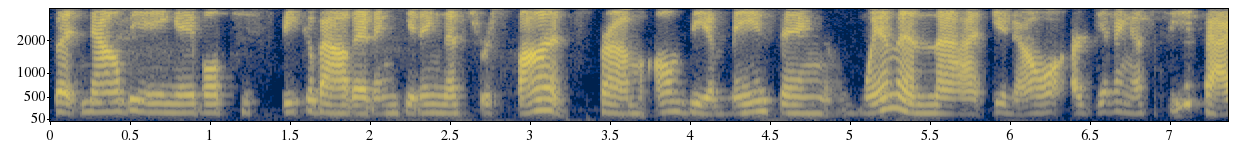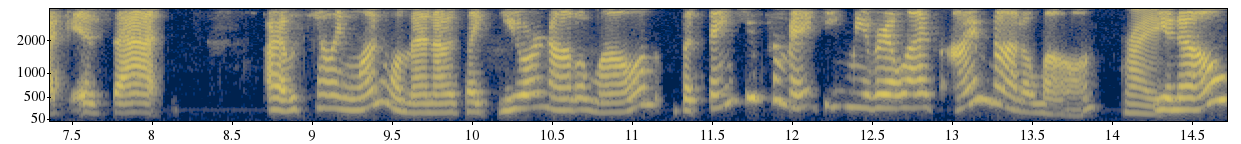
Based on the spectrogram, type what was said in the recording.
But now being able to speak about it and getting this response from all the amazing women that, you know, are giving us feedback is that I was telling one woman, I was like, You are not alone, but thank you for making me realize I'm not alone. Right. You know?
